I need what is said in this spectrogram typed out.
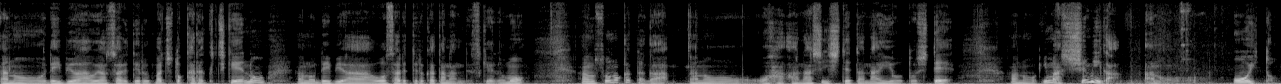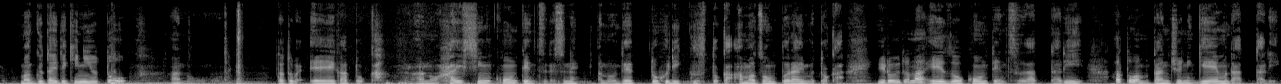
あの、レビュアーをされてる、まあ、ちょっと辛口系の、あの、レビュアーをされてる方なんですけれども、あの、その方が、あの、お話ししてた内容として、あの、今、趣味が、あの、多いと。まあ、具体的に言うと、あの、例えば映画とか、あの、配信コンテンツですね。あの、ネットフリックスとか、アマゾンプライムとか、いろいろな映像コンテンツだったり、あとは単純にゲームだったり、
